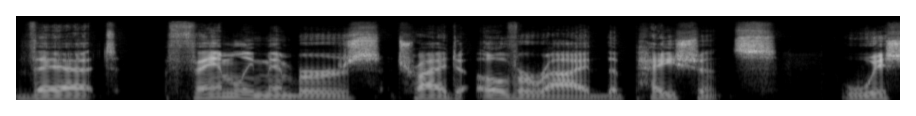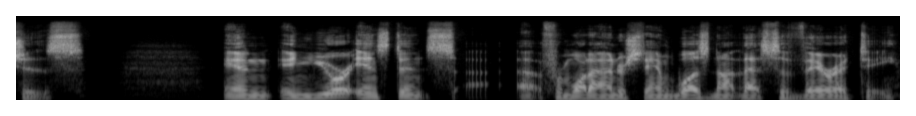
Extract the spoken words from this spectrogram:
that family members try to override the patient's wishes. In in your instance, uh, uh, from what I understand, was not that severity.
